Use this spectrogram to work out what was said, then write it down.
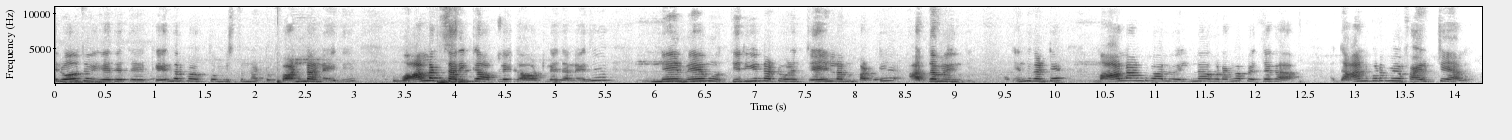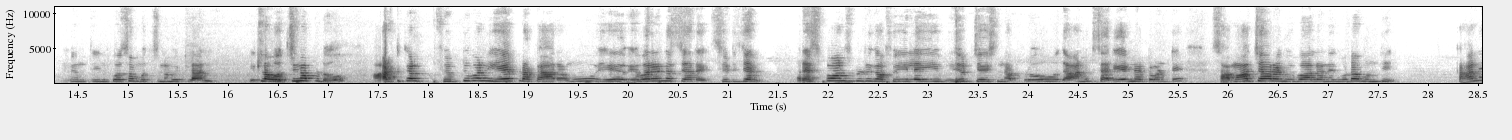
ఈరోజు ఏదైతే కేంద్ర ప్రభుత్వం ఇస్తున్నట్టు ఫండ్ అనేది వాళ్ళకి సరిగ్గా అప్లై కావట్లేదు అనేది మేము తిరిగినటువంటి జైళ్ళను బట్టి అర్థమైంది. ఎందుకంటే మాలాంటి వాళ్ళు వెళ్ళినా కూడా పెద్దగా దాన్ని కూడా మేము ఫైట్ చేయాలి. మేము దీనికోసం వచ్చినాము ఇట్లా అని. ఇట్లా వచ్చినప్పుడు ఆర్టికల్ ఫిఫ్టీ వన్ ఏ ప్రకారము ఏ ఎవరైనా సరే సిటిజన్ రెస్పాన్సిబిలిటీగా ఫీల్ అయ్యి విజిట్ చేసినప్పుడు దానికి సరైనటువంటి సమాచారం ఇవ్వాలనేది కూడా ఉంది. కానీ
